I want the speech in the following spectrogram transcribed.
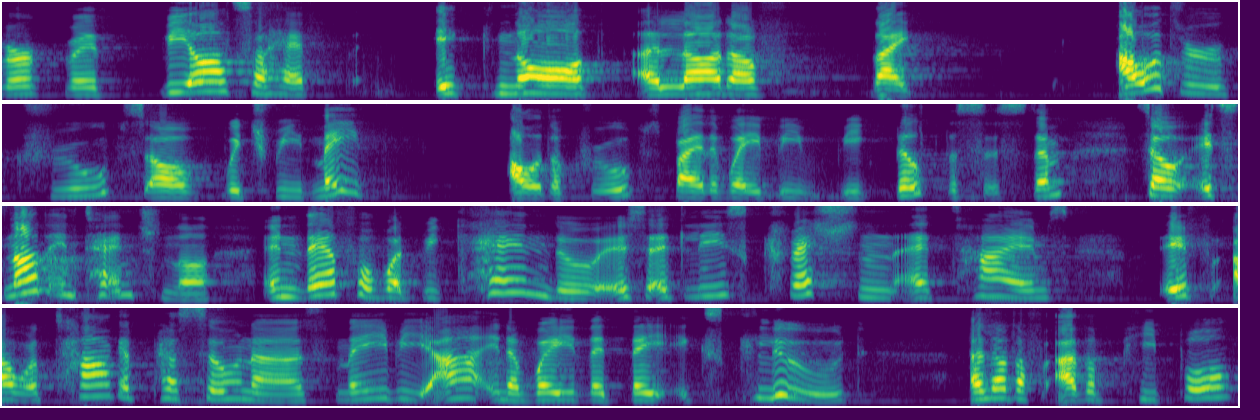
worked with, we also have ignored a lot of like outer groups, or which we made outer groups, by the way we, we built the system. So it's not intentional, and therefore what we can do is at least question at times if our target personas maybe are in a way that they exclude a lot of other people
